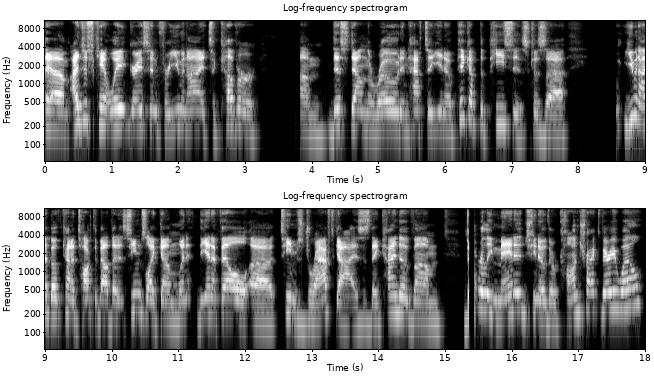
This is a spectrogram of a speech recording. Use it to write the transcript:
Um, I just can't wait, Grayson, for you and I to cover um, this down the road and have to, you know, pick up the pieces because uh, you and I both kind of talked about that. It seems like um, when the NFL uh, teams draft guys, is they kind of um, don't really manage, you know, their contract very well.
